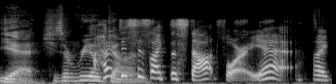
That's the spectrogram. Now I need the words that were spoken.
Yeah, she's a real I hope gun. this is like the start for her. Yeah, like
